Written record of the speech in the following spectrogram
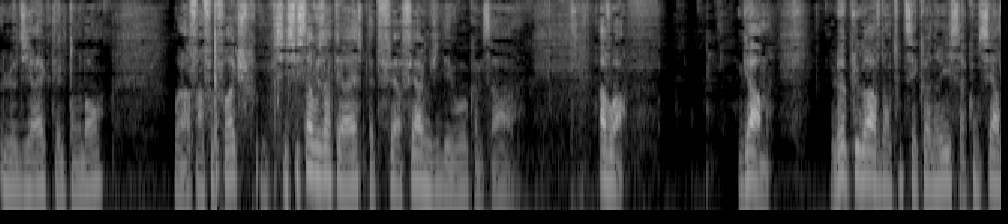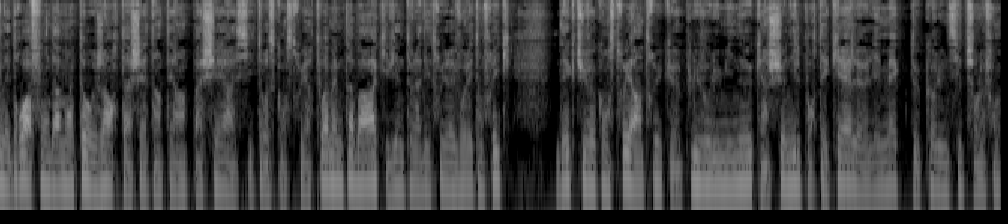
le, direct et le tombant. Voilà, enfin, faudrait que si, si ça vous intéresse, peut-être faire, faire une vidéo comme ça. À voir. Garme. Le plus grave dans toutes ces conneries, ça concerne les droits fondamentaux, genre t'achètes un terrain pas cher et si t'oses construire toi-même ta baraque, qui viennent te la détruire et voler ton fric. Dès que tu veux construire un truc plus volumineux qu'un chenil pour quels, les mecs te collent une cible sur le front.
